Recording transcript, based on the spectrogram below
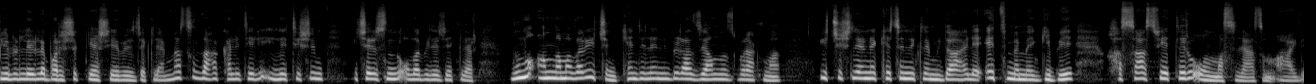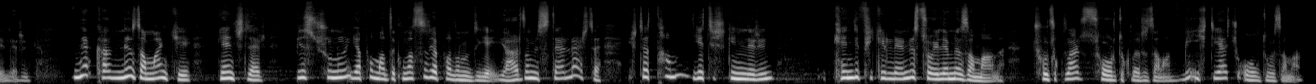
birbirleriyle barışık yaşayabilecekler? Nasıl daha kaliteli iletişim içerisinde olabilecekler? Bunu anlamaları için kendilerini biraz yalnız bırakma, iç işlerine kesinlikle müdahale etmeme gibi hassasiyetleri olması lazım ailelerin. Ne, ne zaman ki gençler biz şunu yapamadık nasıl yapalım diye yardım isterlerse işte tam yetişkinlerin kendi fikirlerini söyleme zamanı. Çocuklar sordukları zaman, bir ihtiyaç olduğu zaman.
